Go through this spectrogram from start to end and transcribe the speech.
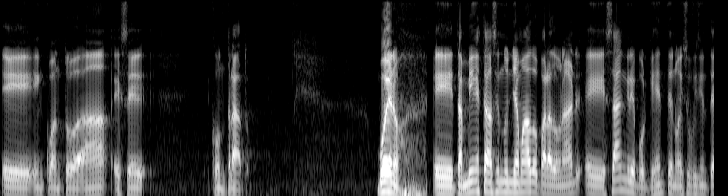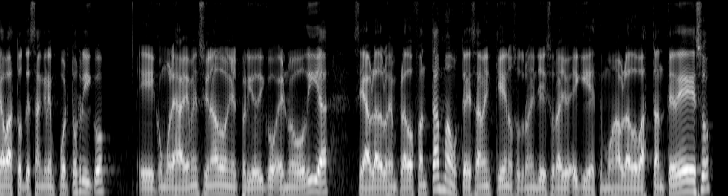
Eh, en cuanto a ese contrato. Bueno, eh, también están haciendo un llamado para donar eh, sangre porque, gente, no hay suficientes abastos de sangre en Puerto Rico. como les había mencionado en el periódico El Nuevo Día, se habla de los empleados fantasmas. Ustedes saben que nosotros en Jason Rayo X hemos hablado bastante de eso.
